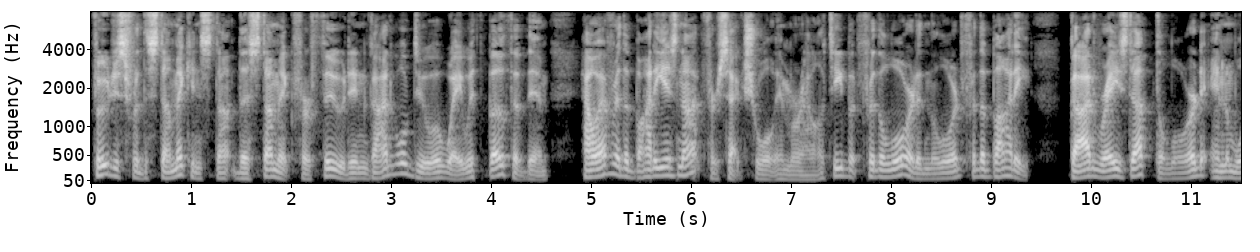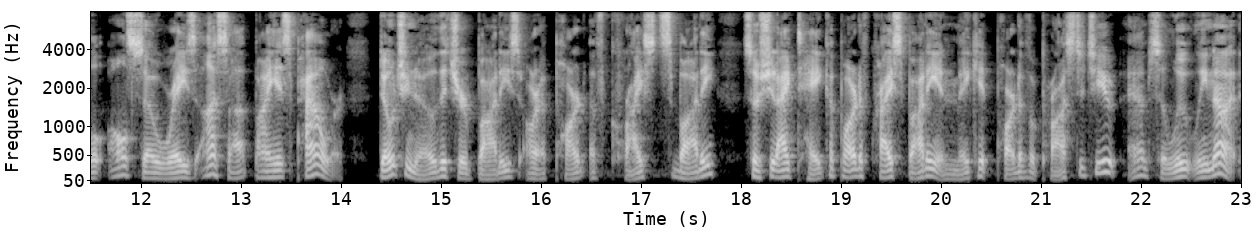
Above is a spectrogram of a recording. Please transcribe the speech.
Food is for the stomach and st- the stomach for food, and God will do away with both of them. However, the body is not for sexual immorality, but for the Lord, and the Lord for the body. God raised up the Lord and will also raise us up by his power. Don't you know that your bodies are a part of Christ's body? So should I take a part of Christ's body and make it part of a prostitute? Absolutely not.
